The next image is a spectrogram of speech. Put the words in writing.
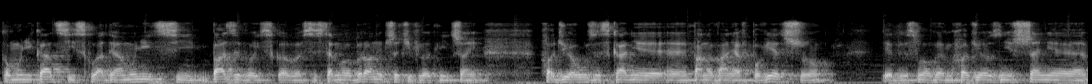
komunikacji, składy amunicji, bazy wojskowe, systemy obrony przeciwlotniczej. Chodzi o uzyskanie e, panowania w powietrzu. Jednym słowem chodzi o zniszczenie e,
